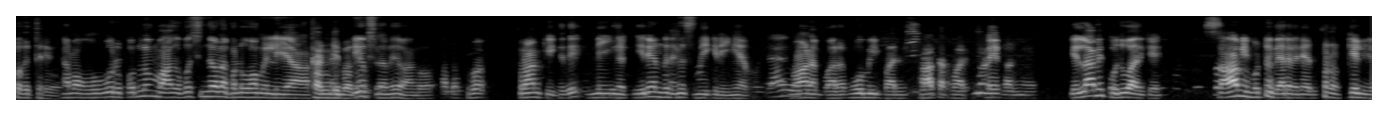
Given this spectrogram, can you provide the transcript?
பகுத்தறிவு. நம்ம ஒவ்வொரு பொருளும் வாங்கும்போது சிந்தனை பண்ணுவோம் இல்லையா கண்டிப்பா சிந்தனை வாங்குவோம் குரான் கேக்குது நீங்க இரண்டு என்ன சிந்திக்கிறீங்க வானம் பாரு பூமி பாரு காத்த பாரு மலை பாருங்க எல்லாமே பொதுவா இருக்கு சாமி மட்டும் வேற வேற இருக்கு ஒரு கேள்வி.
